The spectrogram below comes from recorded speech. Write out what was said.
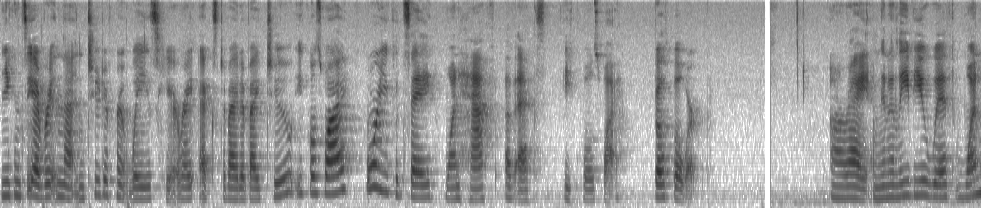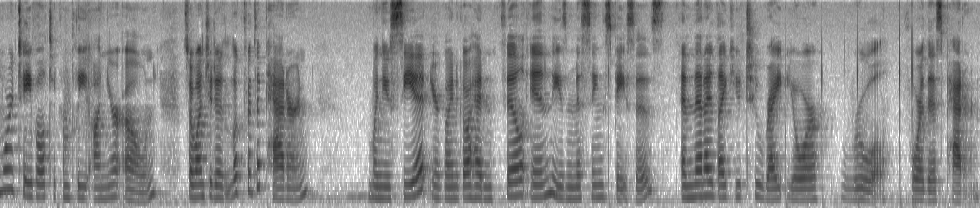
And you can see I've written that in two different ways here, right? x divided by 2 equals y, or you could say 1 half of x equals y. Both will work. All right, I'm going to leave you with one more table to complete on your own. So I want you to look for the pattern. When you see it, you're going to go ahead and fill in these missing spaces. And then I'd like you to write your rule for this pattern.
